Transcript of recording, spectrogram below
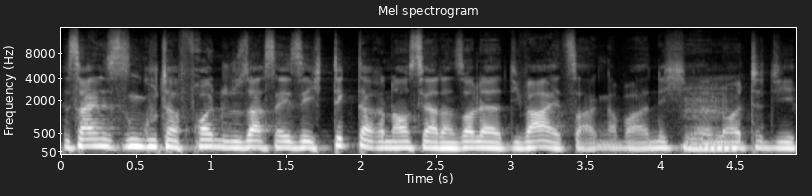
Es sei denn, es ist ein guter Freund und du sagst, ey, sehe ich dick darin aus, ja, dann soll er die Wahrheit sagen, aber nicht äh, Mhm. Leute, die,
